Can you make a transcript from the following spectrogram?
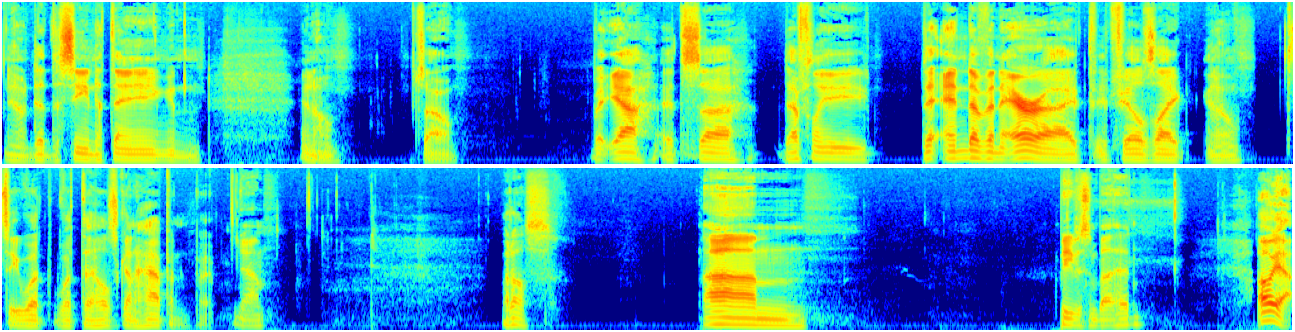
you know, did the Cena thing, and you know, so. But yeah, it's uh, definitely the end of an era. It, feels like you know, see what what the hell's gonna happen. But yeah. what else? Um, Beavis and Butthead. Oh yeah,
